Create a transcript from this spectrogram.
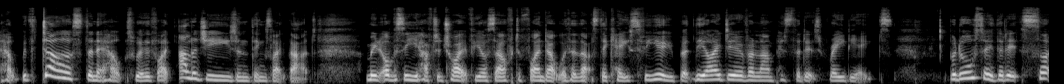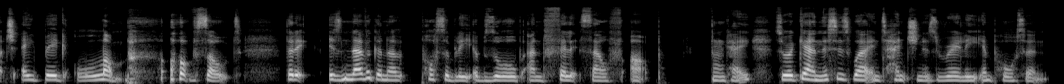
help with dust and it helps with like allergies and things like that. I mean, obviously you have to try it for yourself to find out whether that's the case for you, but the idea of a lamp is that it radiates, but also that it's such a big lump of salt that it is never going to possibly absorb and fill itself up. Okay, so again, this is where intention is really important.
